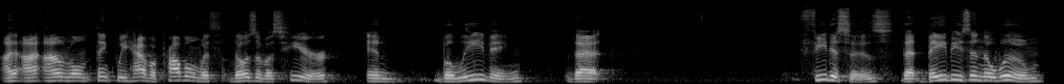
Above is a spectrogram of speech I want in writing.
I, I, I don't think we have a problem with those of us here in believing that fetuses, that babies in the womb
